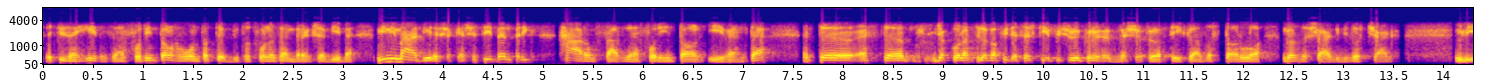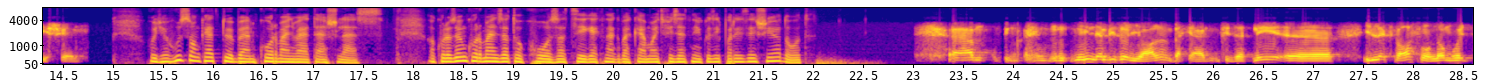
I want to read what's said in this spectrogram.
egy 17 ezer forinttal havonta több jutott volna az emberek zsebébe. Minimálbéresek esetében pedig 300 ezer forinttal évente. Hát, ezt gyakorlatilag a fideszes képviselők röhögve se törték le az asztalról a gazdasági bizottság ülésén. Hogyha 22-ben kormányváltás lesz, akkor az önkormányzatokhoz, a cégeknek be kell majd fizetniük az iparizési adót? Minden bizonyal be kell fizetni, illetve azt mondom, hogy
